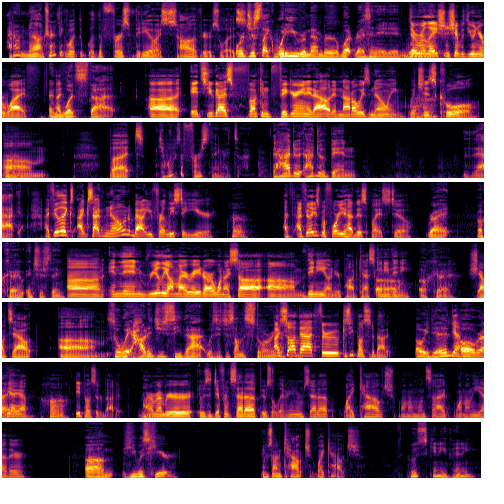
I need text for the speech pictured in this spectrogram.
I don't know. I'm trying to think of what the, what the first video I saw of yours was. or just like, what do you remember? What resonated? What the do you- relationship with you and your wife. and I- what's that? Uh, it's you guys fucking figuring it out and not always knowing, which is cool. Um, but yeah, what was the first thing I took? It had to it had to have been that. I feel like because I've known about you for at least a year. Huh? I, I feel like it's before you had this place too. Right. Okay. Interesting. Um, and then really on my radar when I saw um Vinny on your podcast, Skinny Vinny, okay. shouts out. Um, So wait, how did you see that? Was it just on the story? I saw something? that through because he posted about it. Oh, he did. Yeah. Oh, right. Yeah, yeah. Huh. he posted about it. Mm-hmm. I remember it was a different setup. It was a living room setup, white couch, one on one side, one on the other. Um, he was here. It was on couch, white couch. Who's Skinny Vinny?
